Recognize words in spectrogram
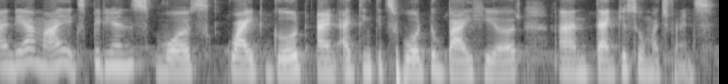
and yeah my experience was quite good and i think it's worth to buy here. And thank you so much friends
